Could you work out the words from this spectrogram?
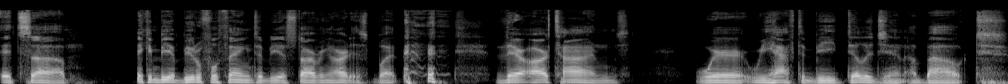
it's, uh, it can be a beautiful thing to be a starving artist, but there are times where we have to be diligent about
